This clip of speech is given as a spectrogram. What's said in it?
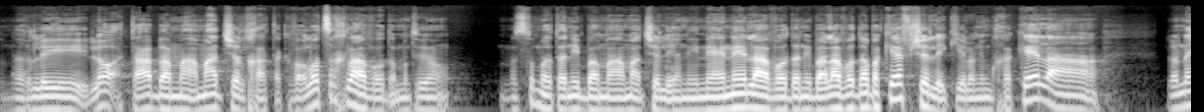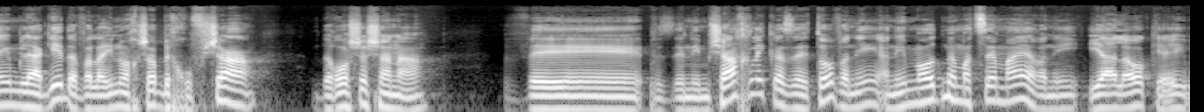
הוא אומר לי, לא, אתה במעמד שלך, אתה כבר לא צריך לעבוד. אמרתי לו, מה זאת אומרת אני במעמד שלי? אני נהנה לעבוד, אני בא לעבודה בכיף שלי, כאילו, אני מחכה ל... לא נעים להגיד, אבל היינו עכשיו בחופשה בראש השנה, ו... וזה נמשך לי כזה, טוב, אני, אני מאוד ממצה מהר, אני, יאללה, אוקיי,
